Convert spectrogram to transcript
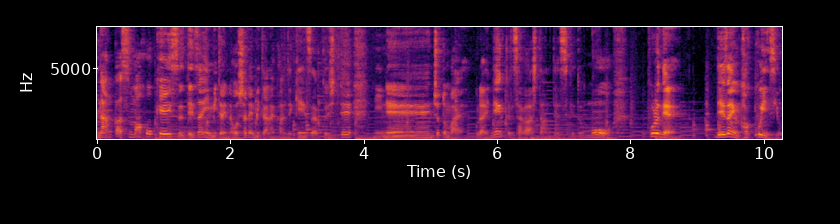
なんかスマホケースデザインみたいなおしゃれみたいな感じで検索して2年ちょっと前ぐらいね探したんですけどもこれねデザインがかっこいいんですよ、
